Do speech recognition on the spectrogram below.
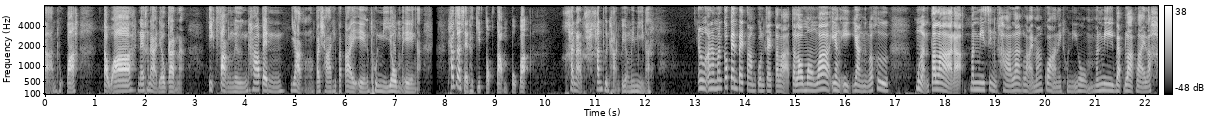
การถูกปะ แต่ว่าในขณะเดียวกันอะอีกฝั่งหนึ่งถ้าเป็นอย่างประชาธิปไตยเองทุนนิยมเองอะถ้าเกิดเศรษฐกิจตกต่ำปุ๊บอะขนาดขั้นพื้นฐานก็ยังไม่มีนะเอออันนั้นมันก็เป็นไปตามกลไกตลาด แต่เรามองว่าอย่างอีกอย่างหนึ่งก็คือ เหมือนตลาดอะมันมีสินค้าหลากหลายมากกว่าในทุนนิยม มันมีแบบหลากหลายราค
